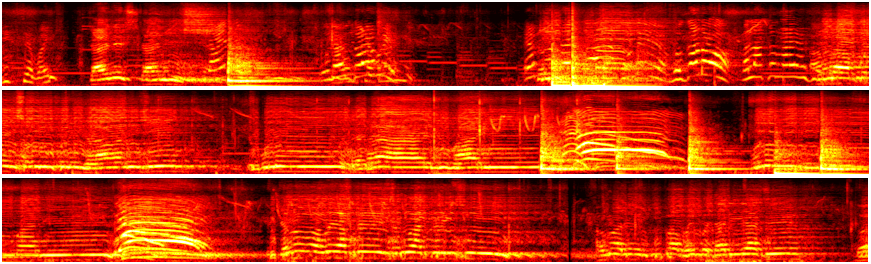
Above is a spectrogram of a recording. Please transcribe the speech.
ગીત છે ભાઈ ચાઇનીઝ ચાઇનીઝ વગાડો. કલાકાર આપણે સૌની પેલી ગાવાની છે તો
